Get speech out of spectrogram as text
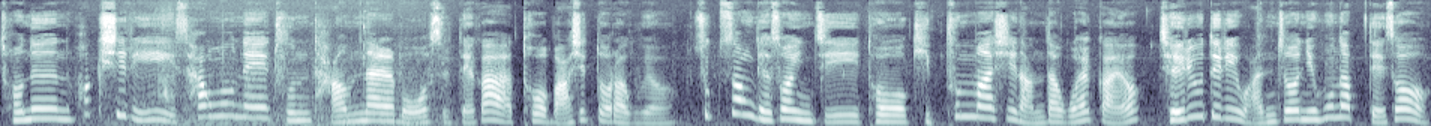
저는 확실히 상온에 둔 다음날 먹었을 때가 더 맛있더라고요. 숙성돼서인지 더 깊은 맛이 난다고 할까요? 재료들이 완전히 혼합돼서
